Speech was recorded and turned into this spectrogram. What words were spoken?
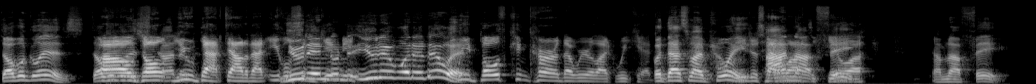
Double glizz. Double Oh, glizz don't trying to- you backed out of that. Eagles You didn't me- you didn't want to do it. we both concurred that we were like, we can't. but that's my right now. point. We just had I'm not fake. I'm not fake.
